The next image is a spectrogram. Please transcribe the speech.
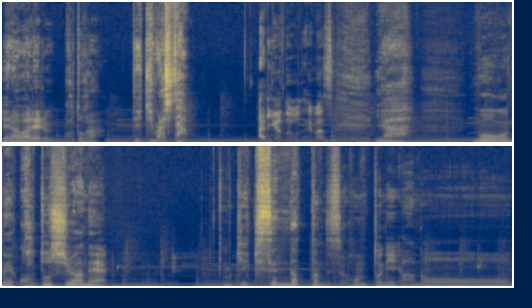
選ばれることができました。ありがとうございます。いやーもうね今年はね激戦だったんですよ本当に。あの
